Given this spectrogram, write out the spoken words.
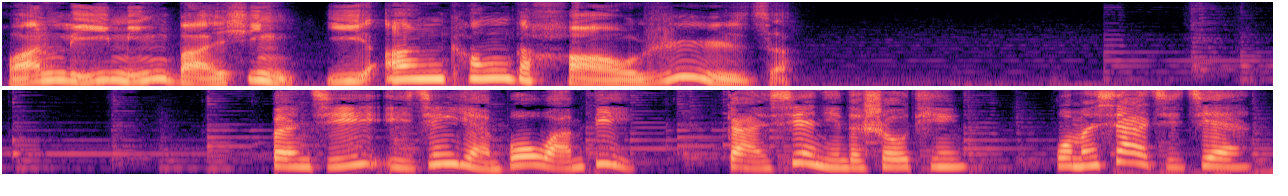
还黎民百姓以安康的好日子。”本集已经演播完毕，感谢您的收听，我们下集见。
